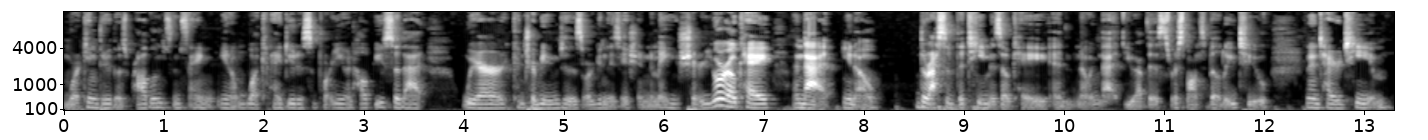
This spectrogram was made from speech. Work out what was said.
working through those problems and saying, you know, what can I do to support you and help you so that we're contributing to this organization and making sure you're okay and that, you know, the rest of the team is okay and knowing that you have this responsibility to an entire team.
